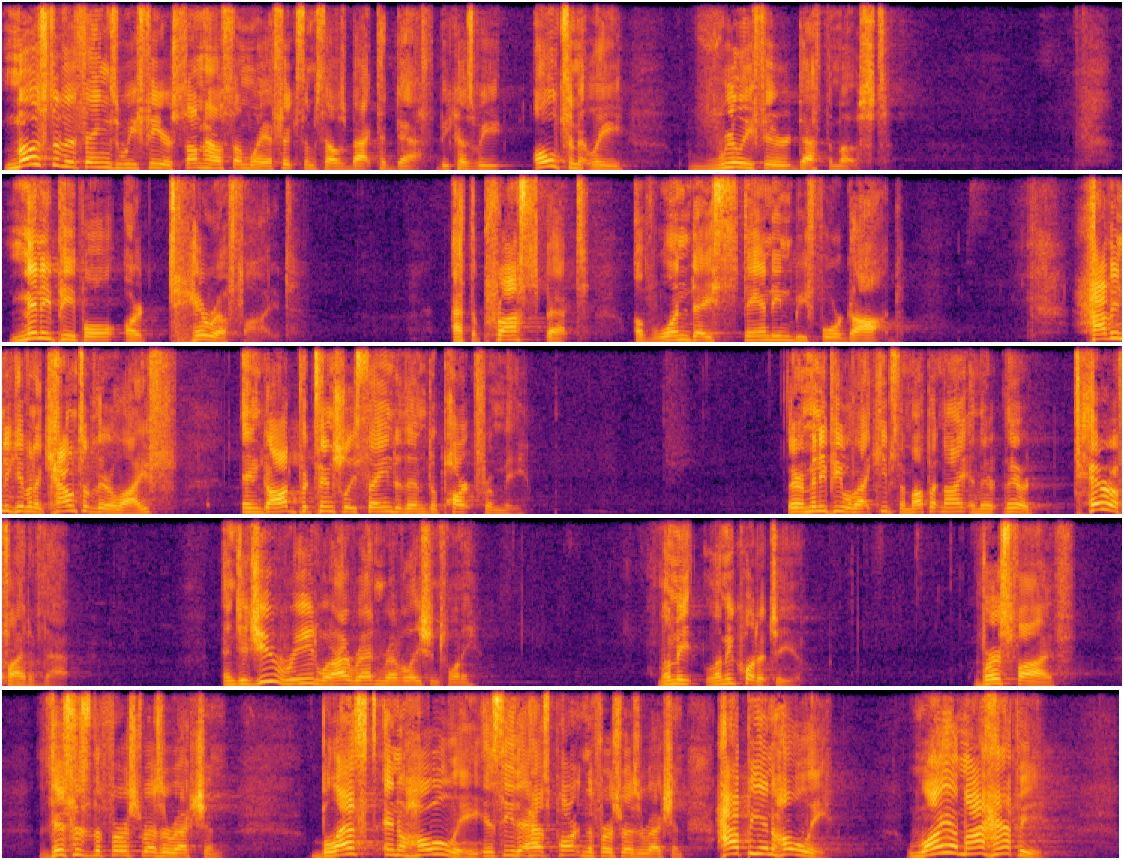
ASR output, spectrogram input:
Most of the things we fear somehow, some way affix themselves back to death because we ultimately really fear death the most. Many people are terrified at the prospect of one day standing before God, having to give an account of their life, and God potentially saying to them, Depart from me. There are many people that keeps them up at night, and they're, terrified of that. And did you read what I read in Revelation 20? Let me, let me quote it to you. Verse 5 This is the first resurrection. Blessed and holy is he that has part in the first resurrection. Happy and holy. Why am I happy?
